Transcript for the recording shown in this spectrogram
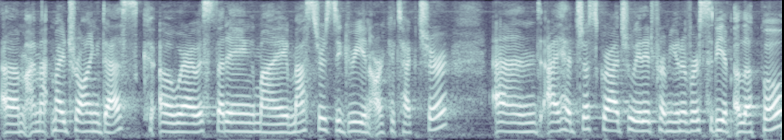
um, I'm at my drawing desk uh, where I was studying my master's degree in architecture and I had just graduated from University of Aleppo,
